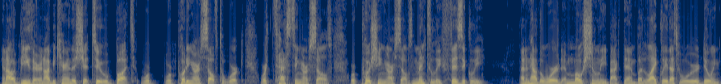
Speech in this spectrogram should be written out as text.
And I would be there and I'd be carrying this shit too, but we're we're putting ourselves to work. We're testing ourselves. We're pushing ourselves mentally, physically. I didn't have the word emotionally back then, but likely that's what we were doing.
